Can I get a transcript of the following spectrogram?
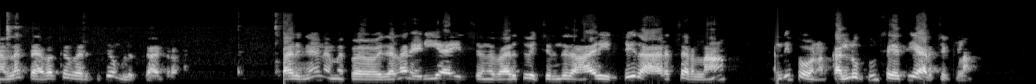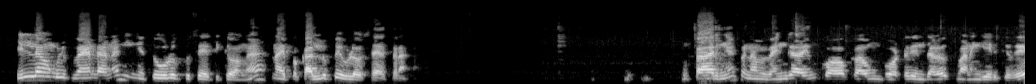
நல்லா செவக்க வறுத்துட்டு உங்களுக்கு காட்டுறேன் பாருங்க நம்ம இப்போ இதெல்லாம் ரெடி ஆயிடுச்சு அந்த வறுத்து வச்சிருந்தது ஆறிடுச்சு. இதை அரைச்சிடலாம். வந்து இப்போ நான் கல்லுப்பு சேர்த்து அரைச்சிக்கலாம். இல்லை உங்களுக்கு வேண்டாம்னா நீங்கள் தூளுப்பு சேர்த்திக்கோங்க. நான் இப்போ கல்லுப்பு இவ்வளோ சேர்த்துறேன் பாருங்க இப்போ நம்ம வெங்காயம் கோக்காவும் போட்டது இந்த அளவுக்கு வணங்கி இருக்குது.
